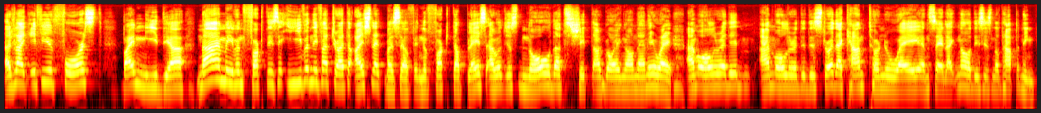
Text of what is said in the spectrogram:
And like if you're forced by media, now I'm even fucked. This even if I try to isolate myself in a fucked up place, I will just know that shit are going on anyway. I'm already I'm already destroyed. I can't turn away and say like, no, this is not happening.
